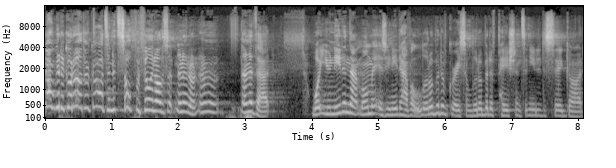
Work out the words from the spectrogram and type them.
Now I'm going to go to other gods and it's self fulfilling, all this stuff. No, no, no, no, no, none of that. What you need in that moment is you need to have a little bit of grace, a little bit of patience, and you need to say, God,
